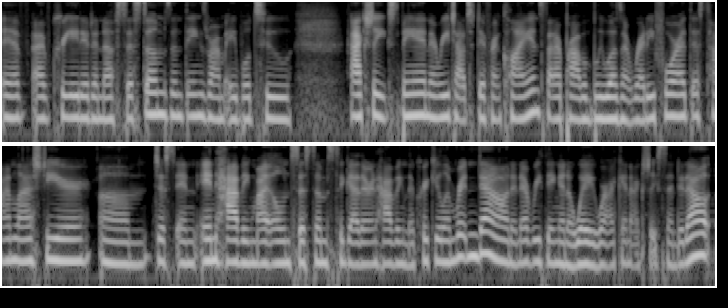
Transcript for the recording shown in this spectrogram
if I've created enough systems and things where I'm able to actually expand and reach out to different clients that I probably wasn't ready for at this time last year. Um, just in in having my own systems together and having the curriculum written down and everything in a way where I can actually send it out.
